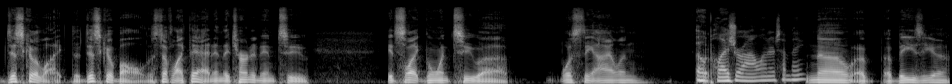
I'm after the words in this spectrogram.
disco light, the disco ball and stuff like that, and they turn it into. It's like going to uh, what's the island? Oh, Pleasure Island or something? No, Ibiza.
